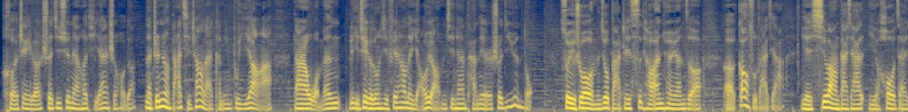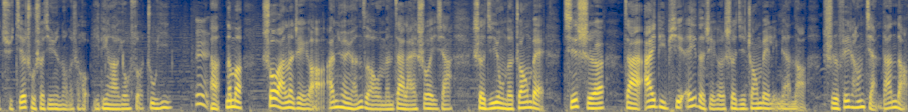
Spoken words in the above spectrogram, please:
和这个射击训练和体验时候的。那真正打起仗来肯定不一样啊。当然，我们离这个东西非常的遥远。我们今天谈的也是射击运动，所以说我们就把这四条安全原则呃告诉大家，也希望大家以后再去接触射击运动的时候一定要有所注意。嗯啊，那么说完了这个安全原则，我们再来说一下射击用的装备。其实，在 IDPA 的这个射击装备里面呢，是非常简单的。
